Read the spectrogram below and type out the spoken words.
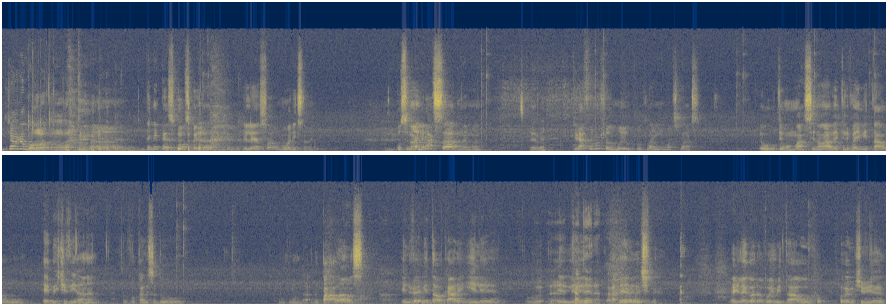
Não joga bola, não. ah, não tem nem pescoço, coitado. Ele é só humorista, né? Por sinal, é engraçado, né, mano? É, né? Eu já fui no show do Murilo Couto lá em Montes Claros. Eu tenho uma cena lá, velho, que ele vai imitar o Herbert Viana, o vocalista do. Como que é o nome da? Do Paralamas. Ele vai imitar o cara e ele é. É, cadeirante. É cadeirante, né? Aí ele agora eu vou imitar o, o Viana.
